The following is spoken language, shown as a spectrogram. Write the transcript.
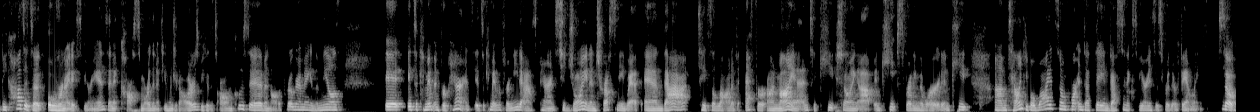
because it's an overnight experience and it costs more than a few hundred dollars because it's all inclusive and all the programming and the meals it it's a commitment for parents. It's a commitment for me to ask parents to join and trust me with and that takes a lot of effort on my end to keep showing up and keep spreading the word and keep um, telling people why it's so important that they invest in experiences for their families. So yeah.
